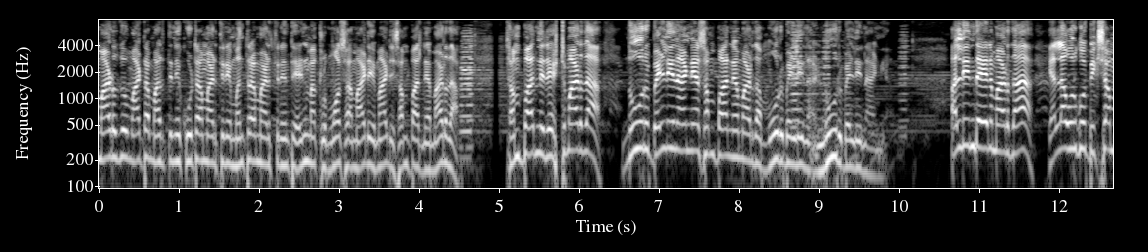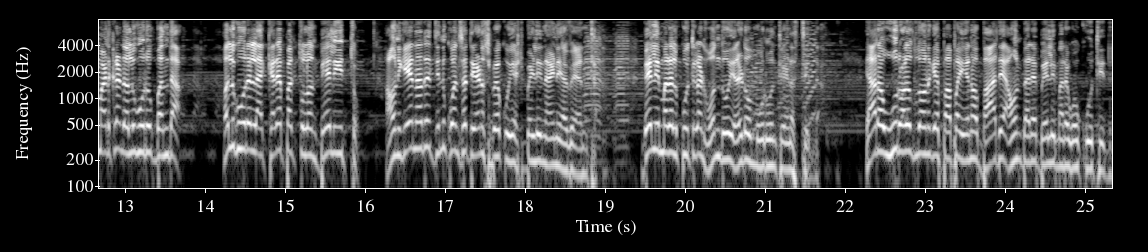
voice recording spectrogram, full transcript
ಮಾಡೋದು, ಮಾಟ ಮಾಡ್ತೀನಿ, ಕೂಟ ಮಾಡ್ತೀನಿ, ಮಂತ್ರ ಮಾಡ್ತೀನಿ ಅಂತ ಹೆಣ್ಮಕ್ಳು ಮೋಸ ಮಾಡಿ ಮಾಡಿ ಸಂಪಾದನೆ ಮಾಡ್ದ. ಸಂಪಾದನೆ ಎಷ್ಟು ಮಾಡ್ದ? ನೂರು ಬೆಳ್ಳಿ ನಾಣ್ಯ ಸಂಪಾದನೆ ಮಾಡ್ದ. ಮೂರು ಬೆಳ್ಳಿ ನಾಣ್ಯ, ನೂರು ಬೆಳ್ಳಿ ನಾಣ್ಯ. ಅಲ್ಲಿಂದ ಏನು ಮಾಡ್ದ? ಎಲ್ಲ ಊರಿಗೂ ಭಿಕ್ಷಾ ಮಾಡ್ಕೊಂಡು ಅಲ್ಗೂರಿಗೆ ಬಂದ. ಅಲ್ಗೂರಲ್ಲಿ ಆ ಕೆರೆ ಪಕ್ಕದಲ್ಲಿ ಒಂದು ಬೇಲಿ ಇತ್ತು. ಅವನಿಗೇನಾದ್ರೆ ದಿನಕ್ಕೊಂದ್ಸತಿ ಎಣಿಸ್ಬೇಕು, ಎಷ್ಟು ಬೆಳ್ಳಿ ನಾಣ್ಯ ಅವೆ ಅಂತ. ಬೇಲಿ ಮರಲ್ಲಿ ಕೂತ್ಕೊಂಡು ಒಂದು, ಎರಡು, ಮೂರು ಅಂತ ಎಣಿಸ್ತಿದ್ದ. ಯಾರೋ ಊರೊಳಗ್ಲವನಿಗೆ ಪಾಪ ಏನೋ ಬಾಧೆ, ಅವ್ನು ಬೇರೆ ಬೇಲಿ ಮರೆಗೆ ಹೋಗಿ ಕೂತಿದ್ದ.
